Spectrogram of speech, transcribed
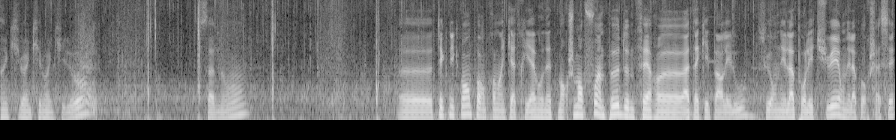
1 kg, 1 kg, 1 kg. Ça, non. Euh, techniquement, on peut en prendre un quatrième, honnêtement. Je m'en fous un peu de me faire euh, attaquer par les loups. Parce qu'on est là pour les tuer, on est là pour chasser.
